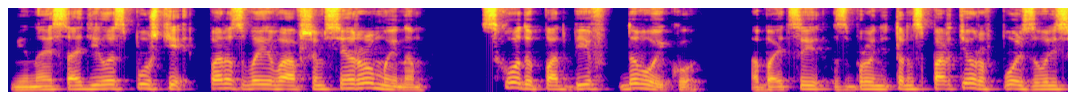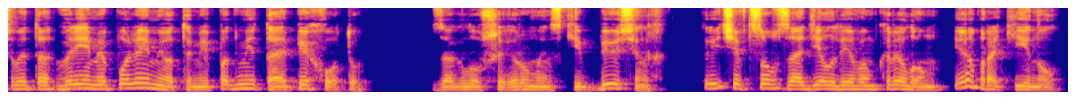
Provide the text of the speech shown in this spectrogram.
Минай садил из пушки по развоевавшимся румынам, сходу подбив двойку, а бойцы с бронетранспортеров пользовались в это время пулеметами, подметая пехоту. Заглушив румынский бюсинг, Кричевцов задел левым крылом и опрокинул.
